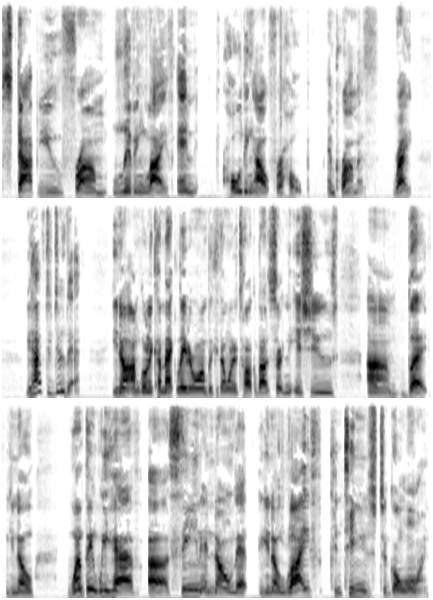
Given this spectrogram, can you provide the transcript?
stop you from living life and holding out for hope and promise, right? You have to do that. You know, I'm going to come back later on because I want to talk about certain issues. Um, but, you know, one thing we have uh, seen and known that you know life continues to go on.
